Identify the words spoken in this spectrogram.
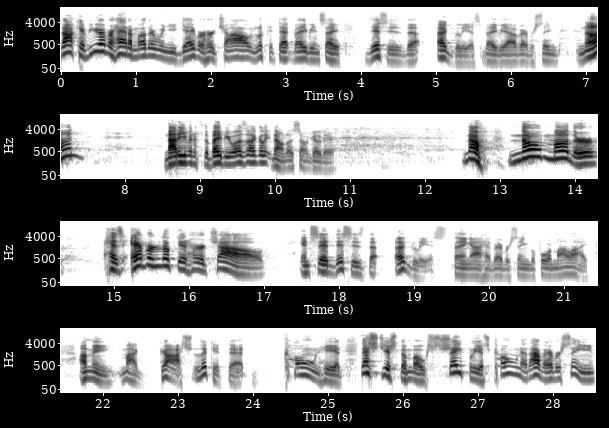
Doc, have you ever had a mother when you gave her her child, looked at that baby and say, this is the ugliest baby I've ever seen? None? Not even if the baby was ugly? No, let's not go there. No, no mother has ever looked at her child and said, This is the ugliest thing I have ever seen before in my life. I mean, my gosh, look at that cone head. That's just the most shapeliest cone that I've ever seen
